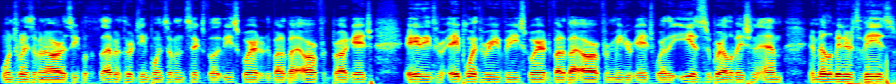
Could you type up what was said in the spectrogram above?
127 r is equal to 13.76 v squared divided by r for the broad gauge 8.3 v squared divided by r for meter gauge, where the E is super elevation, M in millimeters, V is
